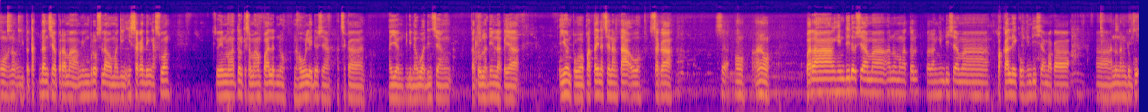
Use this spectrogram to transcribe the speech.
oh no gipatakdan siya para ma-membro sila o maging isa ka ding aswang. So yun mga tol, kasama ang palad no, nahuli daw siya. At saka ayun, ginawa din siyang katulad nila. Kaya ayun, pumapatay na siya ng tao. Saka sa oh, ano parang hindi daw siya ma ano mga tol, parang hindi siya mapakali kung hindi siya maka ah, ano ng dugo.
